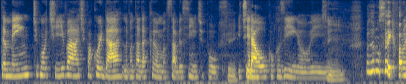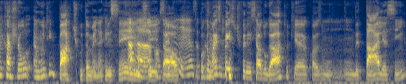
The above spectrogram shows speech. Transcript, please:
também te motiva a, tipo, acordar, levantar da cama, sabe assim? Tipo, Sim. e tirar o cocôzinho e... Sim. Mas eu não sei, que falam que cachorro é muito empático também, né? Que ele sente Aham, e com tal. certeza. O que eu mais penso diferencial do gato, que é quase um, um detalhe assim,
